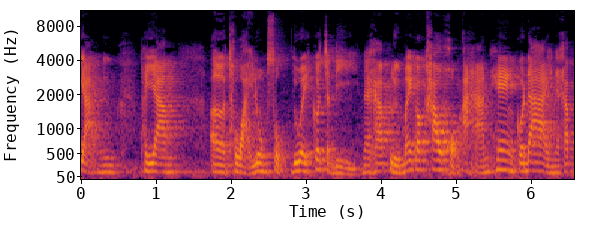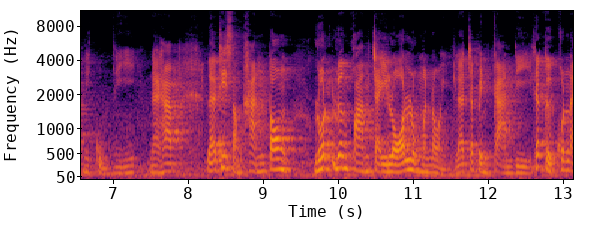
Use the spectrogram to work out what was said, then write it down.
อย่างหนึ่งพยายามถวายลงศพด้วยก็จะดีนะครับ หรือไม่ก็ข้าวของอาหารแห้งก็ได้นะครับในกลุ่มนี้นะครับ และที่สำคัญต้อง ลดเรื่องความใจร้อนลงมาหน่อย และจะเป็นการดี ถ้าเกิดคนไหน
